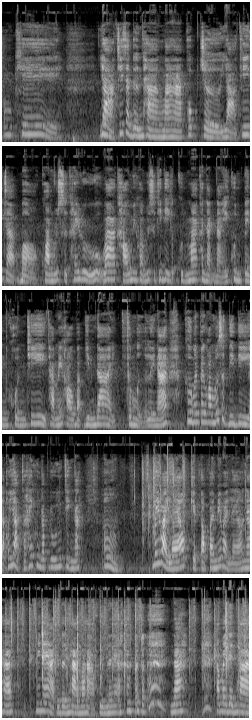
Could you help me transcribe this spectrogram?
โอเค อยากที่จะเดินทางมาพบเจอ อยากที่จะบอกความรู้สึกให้รู้ว่าเขามีความรู้สึกที่ดีกับคุณมากขนาดไหน คุณเป็นคนที่ทำให้เขาแบบยิ้มได้เสมอเลยนะ คือมันเป็นความรู้สึกดีๆอะเขาอยากจะให้คุณรับรู้จริงๆนะเออไม่ไหวแล้ว เก็บต่อไปไม่ไหวแล้วนะคะ ไม่แน่อาจจะเดินทางมาหาคุณนะเนี่ยนะทำไมเดินทาง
